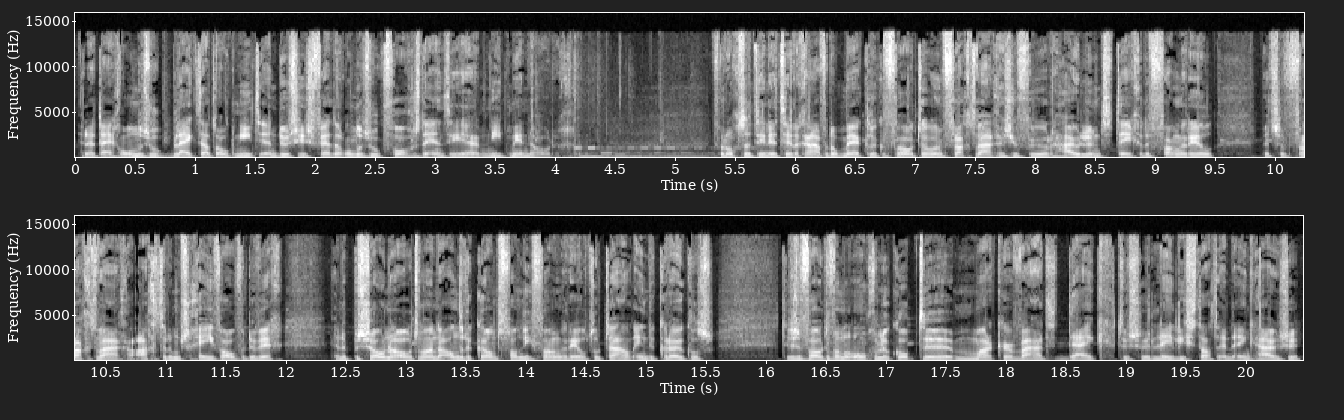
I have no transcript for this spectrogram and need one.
En uit eigen onderzoek blijkt dat ook niet. En dus is verder onderzoek volgens de NTR niet meer nodig. Vanochtend in de Telegraaf een opmerkelijke foto. Een vrachtwagenchauffeur huilend tegen de vangrail... met zijn vrachtwagen achter hem scheef over de weg... en een personenauto aan de andere kant van die vangrail totaal in de kreukels. Het is een foto van een ongeluk op de Markerwaarddijk... tussen Lelystad en Enkhuizen.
